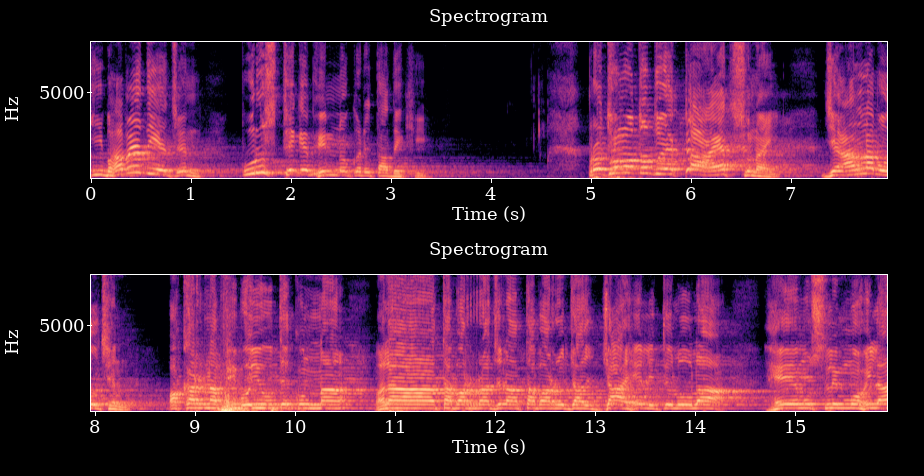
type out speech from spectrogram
কীভাবে দিয়েছেন, পুরুষ থেকে ভিন্ন করে তা দেখি। প্রথমত দু একটা আয়াত শোনাই। যে আল্লাহ বলছেন অকারনা ফি বইউতে কন্যা ওলা তাবার রাজনা তাবার জাহেলিতুলা হে মুসলিম মহিলা,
